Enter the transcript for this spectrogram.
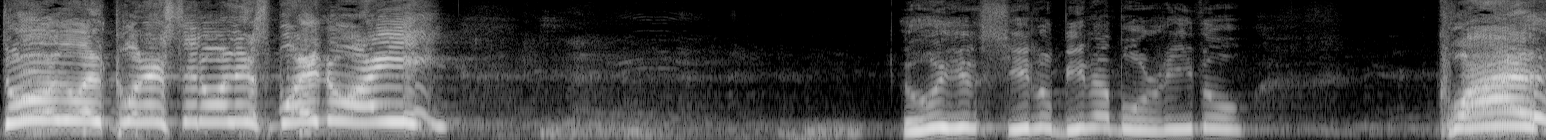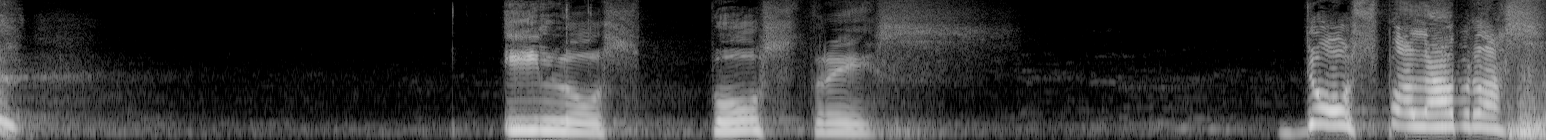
Todo el colesterol es bueno ahí. Ay, el cielo bien aburrido. ¿Cuál? Y los postres. Dos palabras.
